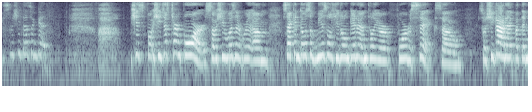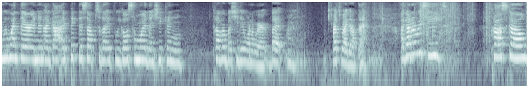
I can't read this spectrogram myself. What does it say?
so she doesn't get. She's four, she just turned four, so she wasn't. um, second dose of measles, you don't get it until you're four to six. So So she got it, but then we went there and then I got I picked this up so that if we go somewhere then she can cover, but she didn't want to wear it. But that's why I got that. I got a receipt. Costco.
